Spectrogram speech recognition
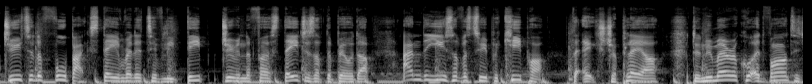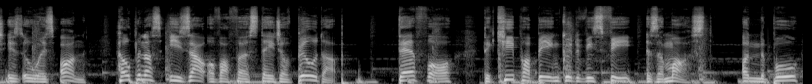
due to the fullback staying relatively deep during the first stages of the build-up and the use of a super keeper, the extra player, the numerical advantage is always on, helping us ease out of our first stage of build-up. Therefore, the keeper being good with his feet is a must. On the ball,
